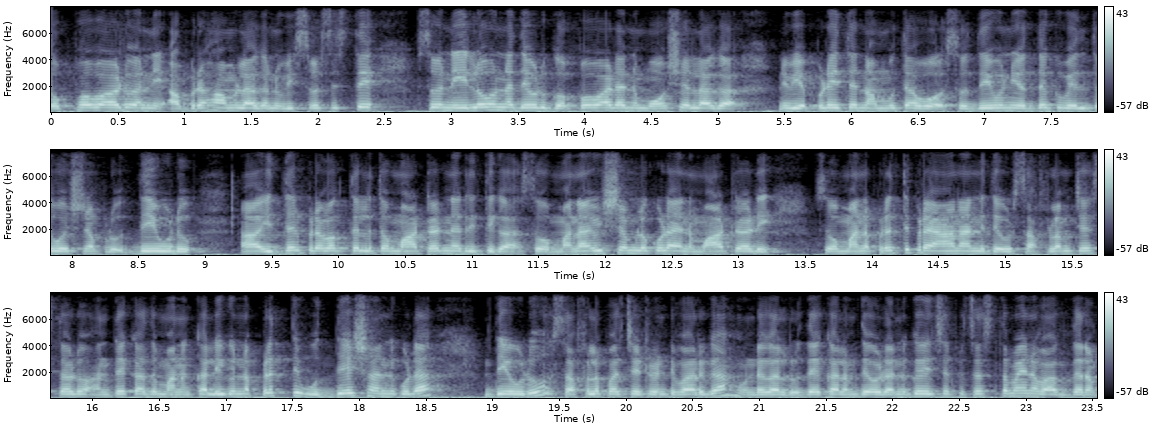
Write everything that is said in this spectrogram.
గొప్పవాడు అని అబ్రహాం లాగా నువ్వు విశ్వసిస్తే సో నీలో ఉన్న దేవుడు గొప్పవాడని మోసలాగా నువ్వు ఎప్పుడైతే నమ్ముతావో సో దేవుని యొద్దకు వెళ్తూ వచ్చినప్పుడు దేవుడు ఆ ఇద్దరు ప్రవక్తలతో మాట్లాడిన రీతిగా సో మన విషయంలో కూడా ఆయన మాట్లాడి సో మన ప్రతి ప్రయాణాన్ని దేవుడు సఫలం చేస్తాడు. అంతేకాదు మనం కలిగి ఉన్న ప్రతి ఉద్దేశాన్ని కూడా దేవుడు సఫలపరిచేటువంటి వారుగా ఉండగలరు. హృదయకాలం దేవుడు అనుగ్రహించిన ప్రశస్తమైన వాగ్దానం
